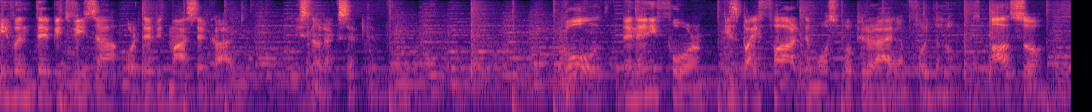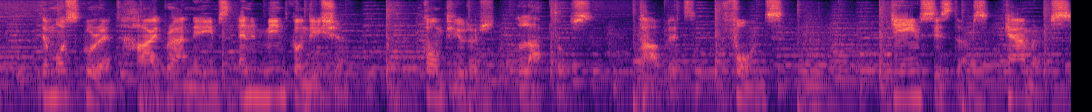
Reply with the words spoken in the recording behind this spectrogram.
even debit Visa or debit MasterCard, is not accepted. Gold in any form is by far the most popular item for the loans. Also, the most current high brand names and mint condition computers, laptops, tablets, phones, game systems, cameras,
